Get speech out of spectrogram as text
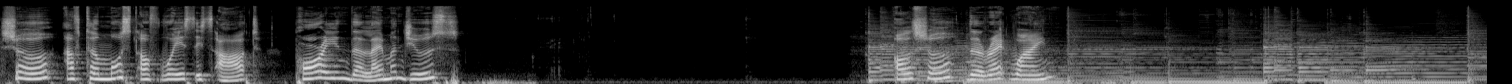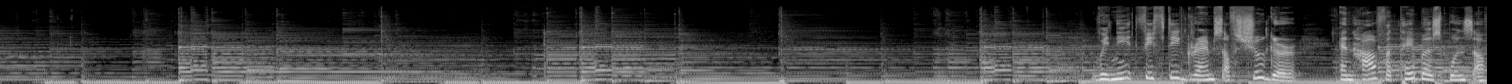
So, after most of waste is out, pour in the lemon juice, Also, the red wine. We need 50 grams of sugar and half a tablespoon of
